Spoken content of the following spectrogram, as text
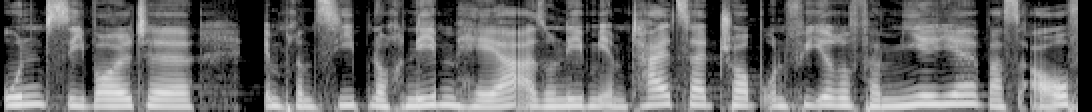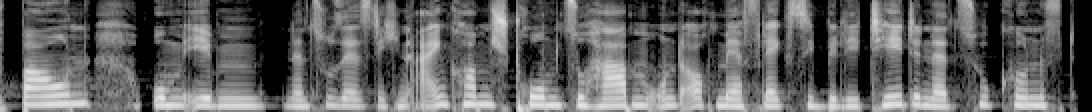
und sie wollte im Prinzip noch nebenher, also neben ihrem Teilzeitjob und für ihre Familie was aufbauen, um eben einen zusätzlichen Einkommensstrom zu haben und auch mehr Flexibilität in der Zukunft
